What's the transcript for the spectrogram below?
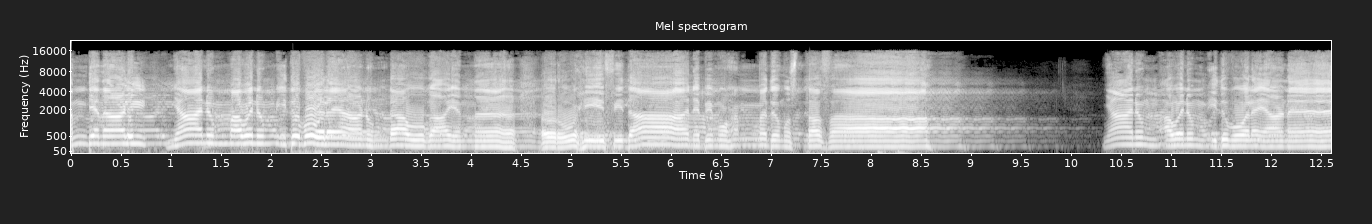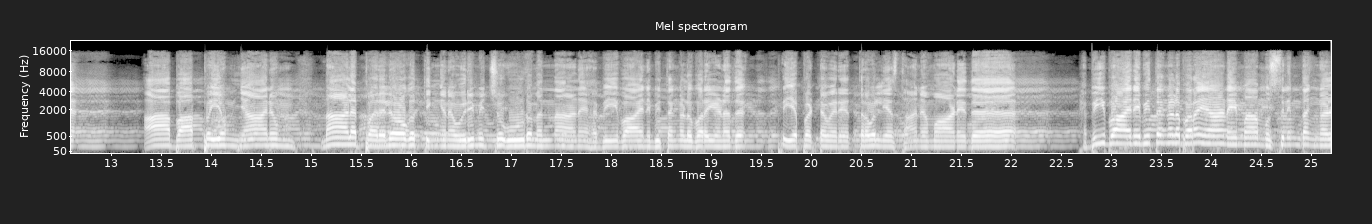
അന്ത്യനാളിൽ ഞാനും അവനും ഇതുപോലെയാണ് ഉണ്ടാവുക എന്ന് റൂഹി ഫിദാ നബി മുഹമ്മദ് മുസ്തഫ. ഞാനും അവനും ഇതുപോലെയാണ്. ആ ബാപ്പയും ഞാനും നാളെ പരലോകത്ത് ഇങ്ങനെ ഒരുമിച്ച് കൂടുമെന്നാണ് ഹബീബായ നബി തങ്ങൾ പറയുന്നത് പ്രിയപ്പെട്ടവരെ എത്ര വലിയ സ്ഥാനമാണിത്. ഹബീബായ നബി തങ്ങൾ പറയാണ് ഇമാം മുസ്ലിം തങ്ങൾ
